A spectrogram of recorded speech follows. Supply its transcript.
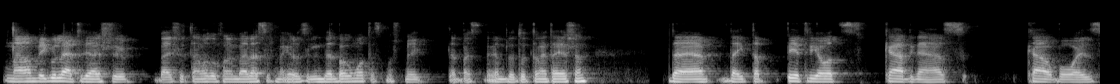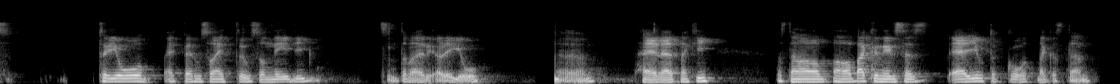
nálam végül lehet, hogy első belső támadó ember lesz, és megelőzi Linderbaumot, ezt most még ezt nem döntöttem el teljesen. De, de itt a Patriots, Cardinals, Cowboys trió 1 per 21 24-ig szerintem elég, elég jó hely lehet neki. Aztán ha a Buccaneershez eljut, akkor ott meg aztán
